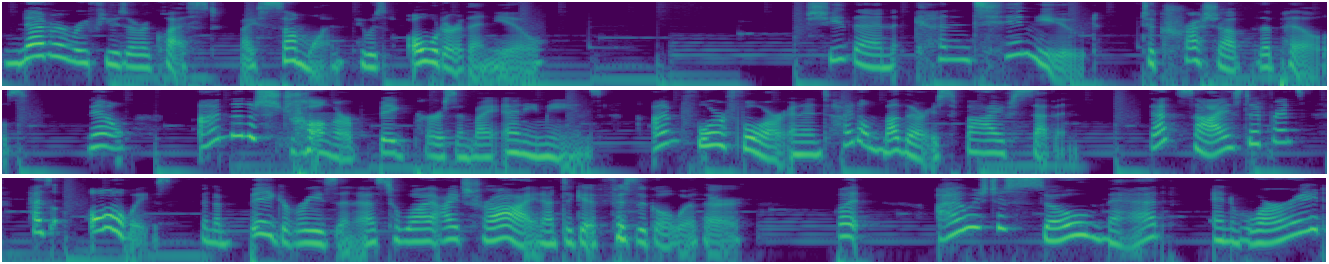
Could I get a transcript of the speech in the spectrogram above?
Never refuse a request by someone who is older than you. She then continued to crush up the pills. Now, I'm not a strong or big person by any means. I'm 4'4 and entitled mother is 5'7. That size difference has always been a big reason as to why I try not to get physical with her. But I was just so mad and worried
